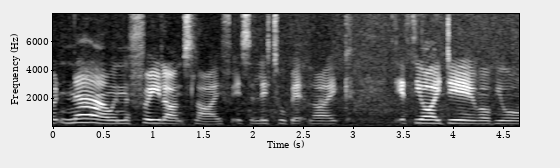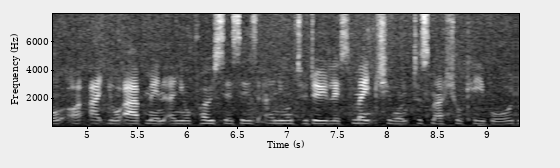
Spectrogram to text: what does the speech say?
But now in the freelance life, it's a little bit like if the idea of your uh, at your admin and your processes and your to-do list makes you want to smash your keyboard,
